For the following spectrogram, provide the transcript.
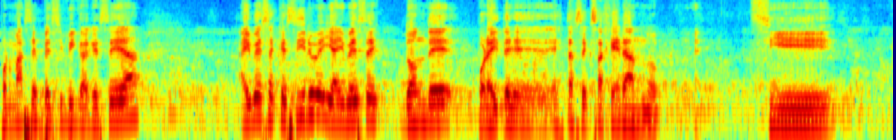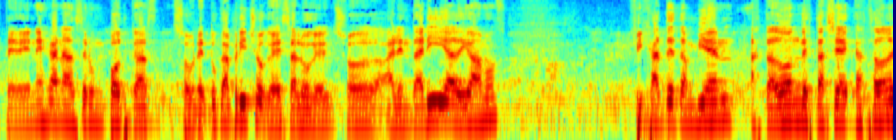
por más específica que sea. Hay veces que sirve y hay veces donde por ahí te estás exagerando. Si te tenés ganas de hacer un podcast sobre tu capricho, que es algo que yo alentaría, digamos, fíjate también hasta dónde estás hasta dónde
